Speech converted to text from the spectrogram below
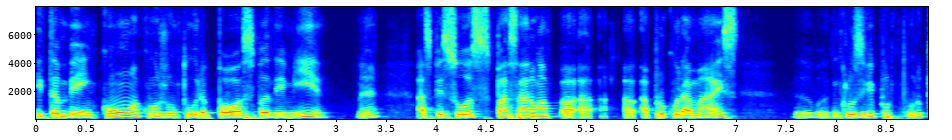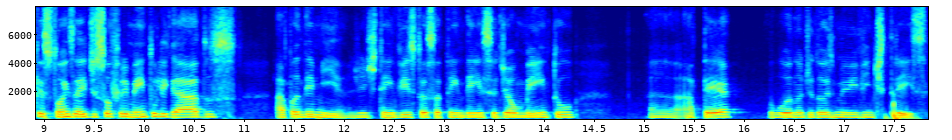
e também com a conjuntura pós-pandemia, né, as pessoas passaram a, a, a, procurar mais, inclusive por, por, questões aí de sofrimento ligados à pandemia. A gente tem visto essa tendência de aumento uh, até o ano de 2023.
